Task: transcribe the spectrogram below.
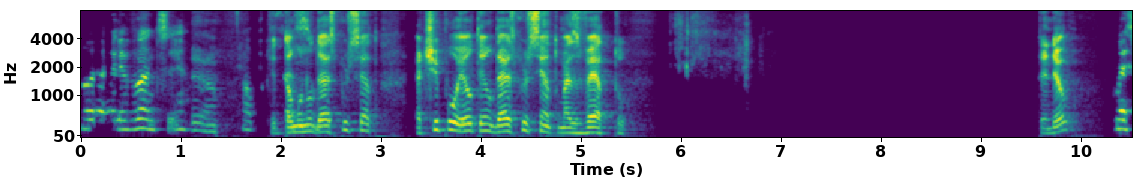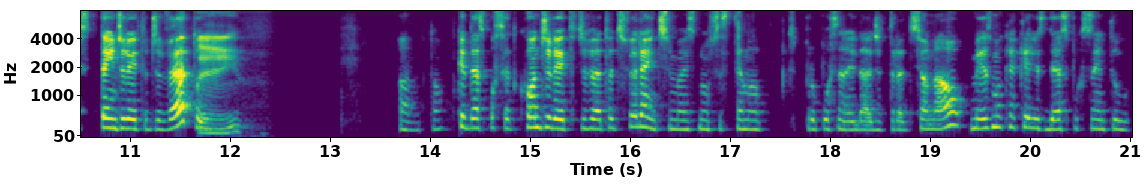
não era relevante É, porque estamos no processo. 10%. É tipo eu tenho 10%, mas veto. Entendeu? Mas tem direito de veto? Tem. Ah, então porque 10% com direito de veto é diferente, mas num sistema de proporcionalidade tradicional, mesmo que aqueles 10%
